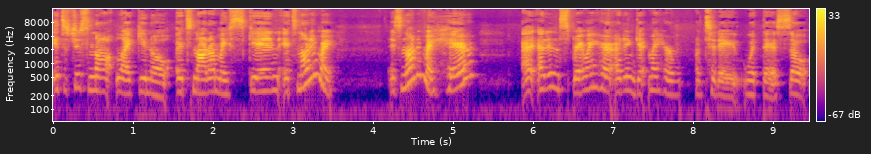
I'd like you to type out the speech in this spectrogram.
it's just not like, you know, it's not on my skin. It's not in my, it's not in my hair. I, I didn't spray my hair. I didn't get my hair today with this. So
